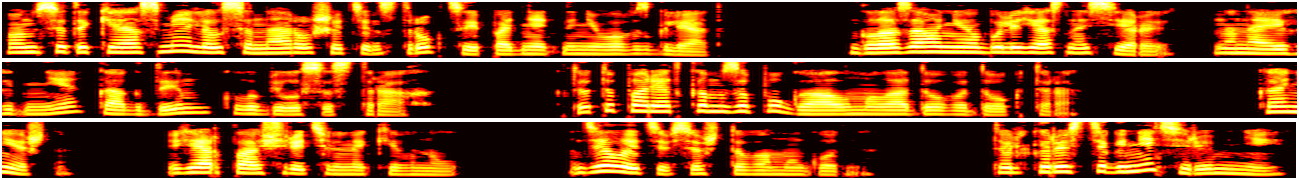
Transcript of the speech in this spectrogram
Он все-таки осмелился нарушить инструкции и поднять на него взгляд. Глаза у него были ясно серые, но на их дне, как дым, клубился страх. Кто-то порядком запугал молодого доктора. «Конечно». Яр поощрительно кивнул. «Делайте все, что вам угодно. Только расстегните ремни,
